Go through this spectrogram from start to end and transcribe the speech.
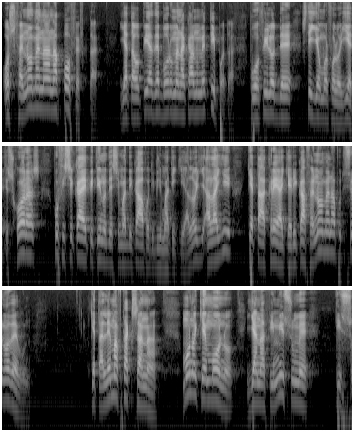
ως φαινόμενα αναπόφευκτα, για τα οποία δεν μπορούμε να κάνουμε τίποτα, που οφείλονται στη γεωμορφολογία της χώρας, που φυσικά επιτείνονται σημαντικά από την κλιματική αλλαγή και τα ακραία καιρικά φαινόμενα που τη συνοδεύουν. Και τα λέμε αυτά ξανά, μόνο και μόνο για να θυμίσουμε τις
